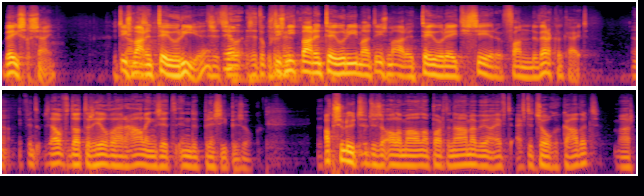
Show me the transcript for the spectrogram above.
bezig zijn. Het is maar een theorie. Hè? het, is het, het is niet maar een theorie, maar het is maar het theoretiseren van de werkelijkheid. Ja, ik vind zelf dat er heel veel herhaling zit in de principes ook. Dat Absoluut. Moeten ze allemaal een aparte naam hebben? hij, heeft, heeft het zo gekaderd. Maar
